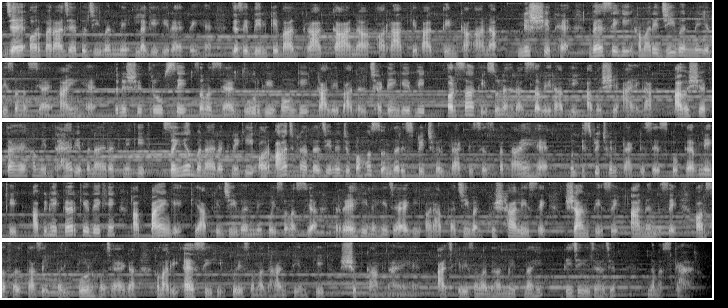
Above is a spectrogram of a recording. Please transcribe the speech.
जय और पराजय तो जीवन में लगे ही रहते हैं। जैसे दिन के बाद रात का आना और रात के बाद दिन का आना। निश्चित है। वैसे ही हमारे जीवन में यदि समस्याएँ आई हैं तो निश्चित रूप से समस्याएँ दूर भी होंगी, काले बादल छटेंगे भी, और साथ ही सुनहरा सवेरा भी अवश्य आएगा। आवश्यकता है हमें धैर्य बनाए रखने की, संयम बनाए रखने की, और आज भ्राता जी ने जो बहुत सुंदर स्पिरिचुअल प्रैक्टिसेस बताए हैं, उन स्पिरिचुअल प्रैक्टिसेस को करने की, आप इन्हें करके देखें, आप पाएँगे कि आपके जीवन में कोई समस्या रह ही नहीं जाएगी, और आपका जीवन खुशहाली से, शांति से, आनंद से, और सफलता से परिपूर्ण हो जाएगा। हमारी ऐसी ही पूरी समाधान टीम की शुभकामनाएँ हैं। आज के लिए समाधान में इतना ही। दीजिए इजाज़त। नमस्कार।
